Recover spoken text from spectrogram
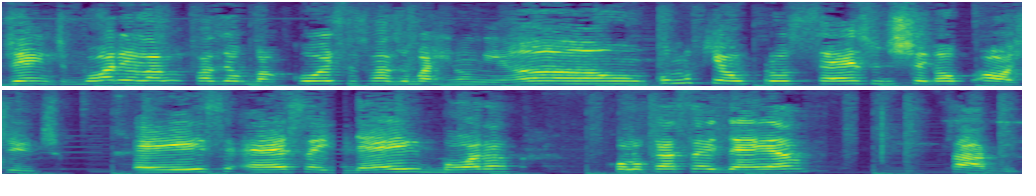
gente, bora ir lá fazer alguma coisa, fazer uma reunião, como que é o processo de chegar ao... Ó, gente, é, esse, é essa a ideia e bora colocar essa ideia, sabe?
